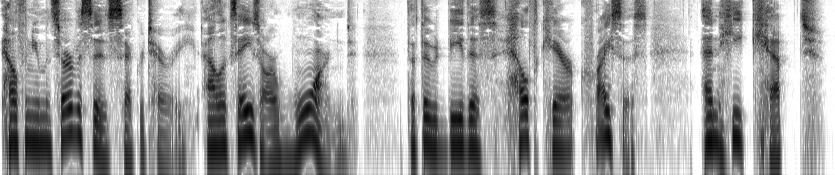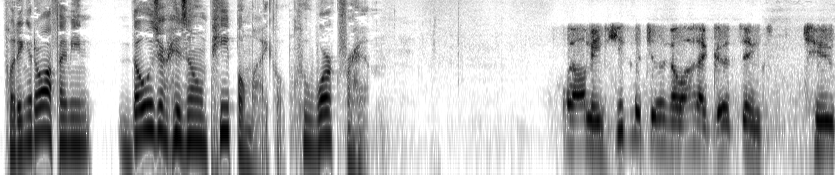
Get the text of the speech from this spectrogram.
Health and Human Services Secretary, Alex Azar, warned that there would be this healthcare crisis. And he kept putting it off. I mean, those are his own people, Michael, who work for him. Well, I mean, he's been doing a lot of good things too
